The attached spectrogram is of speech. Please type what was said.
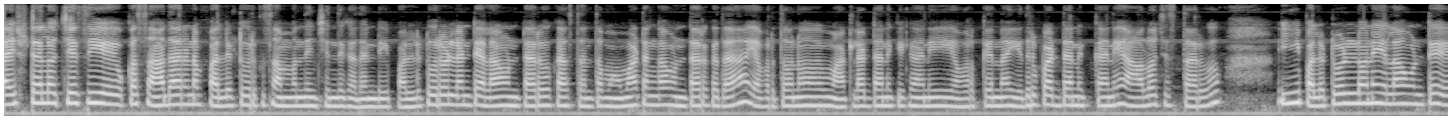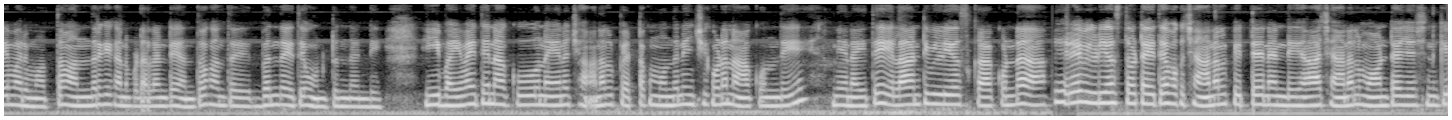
లైఫ్ స్టైల్ వచ్చేసి ఒక సాధారణ పల్లెటూరుకు సంబంధించింది కదండి. పల్లెటూరు వాళ్ళు అంటే ఎలా ఉంటారు? కాస్తంత మొహమాటంగా ఉంటారు కదా ఎవరితోనో మాట్లాడడానికి కానీ ఎవరికైనా ఎదురుపడడానికి కానీ ఆలోచిస్తారు. ఈ పల్లెటూళ్ళలోనే ఇలా ఉంటే మరి మొత్తం అందరికీ కనపడాలంటే ఎంతో కొంత ఇబ్బంది అయితే ఉంటుందండి. ఈ భయం అయితే నాకు నేను ఛానల్ పెట్టక ముందు నుంచి కూడా నాకుంది. నేనైతే ఇలాంటి వీడియోస్ కాకుండా వేరే వీడియోస్ తోటి అయితే ఒక ఛానల్ పెట్టానండి. ఆ ఛానల్ మానిటైజేషన్కి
